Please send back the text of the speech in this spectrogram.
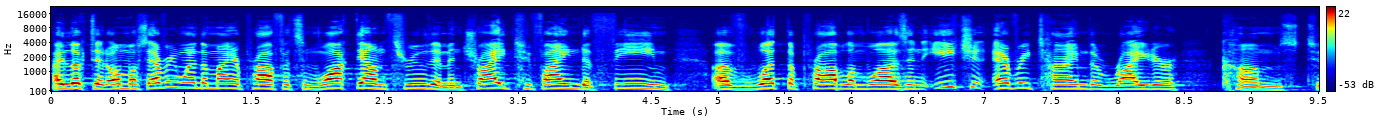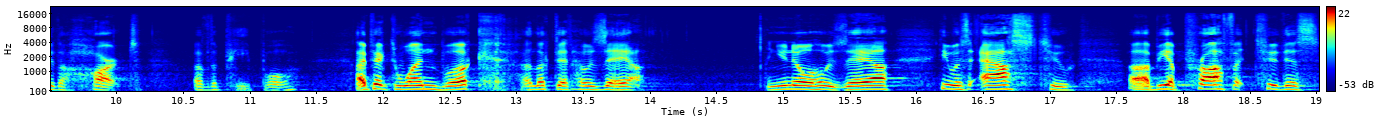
I looked at almost every one of the minor prophets and walked down through them and tried to find a theme of what the problem was. And each and every time the writer comes to the heart of the people. I picked one book. I looked at Hosea. And you know Hosea, he was asked to uh, be a prophet to this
